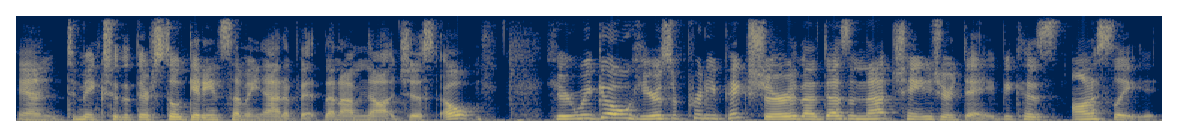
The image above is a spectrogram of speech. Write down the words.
and to make sure that they're still getting something out of it. That I'm not just, oh, here we go, here's a pretty picture. That doesn't that change your day? Because honestly,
